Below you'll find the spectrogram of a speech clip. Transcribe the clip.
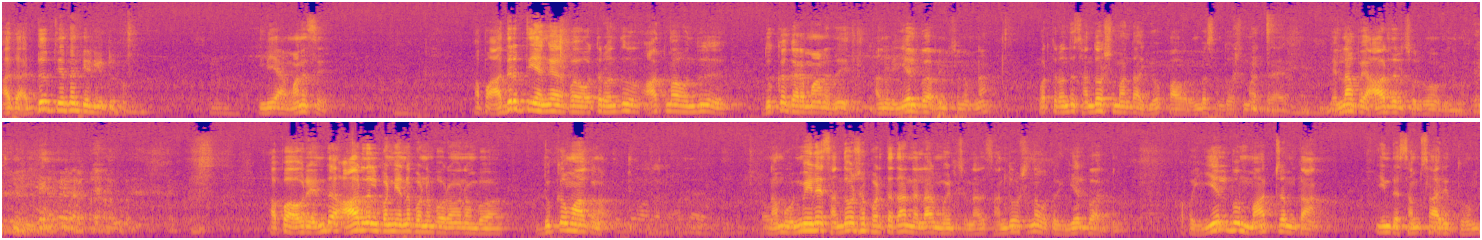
அது அதிருப்தியை தான் தேடிக்கிட்டு இருக்கும். இல்லையா? மனசு. அப்போ அதிருப்தி எங்கே? இப்போ ஒருத்தர் வந்து ஆத்மா வந்து துக்ககரமானது அதனுடைய இயல்பு அப்படின்னு சொன்னோம்னா ஒருத்தர் வந்து சந்தோஷமாக இருந்தால் ஐயோ பாவம் ரொம்ப சந்தோஷமாக இருக்கிறார். எல்லாம் போய் ஆறுதல் சொல்லுவோம் அப்படின்னு. அப்போ அவர் எந்த ஆறுதல் பண்ணி என்ன பண்ண போகிறோம் நம்ம? துக்கமாக்கணும். நம்ம உண்மையிலே சந்தோஷப்படுத்த தான் எல்லாரும் முயற்சி பண்ணாது சந்தோஷம் தான் ஒருத்தர் இயல்பாக இருக்கணும். அப்போ இயல்பு மாற்றம் தான் இந்த சம்சாரித்துவம்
